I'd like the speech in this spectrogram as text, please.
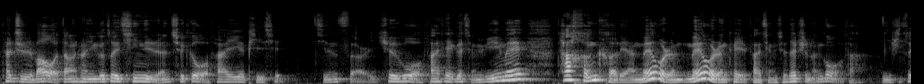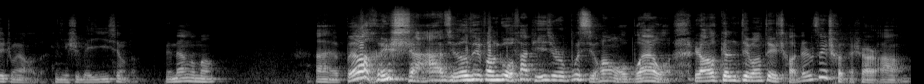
他只是把我当成一个最亲的人去给我发一个脾气，仅此而已，去给我发泄一个情绪，因为他很可怜，没有人没有人可以发情绪，他只能跟我发，你是最重要的，你是唯一性的，明白了吗？哎，不要很傻，觉得对方给我发脾气就是不喜欢我，不爱我，然后跟对方对吵，这是最蠢的事儿啊！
